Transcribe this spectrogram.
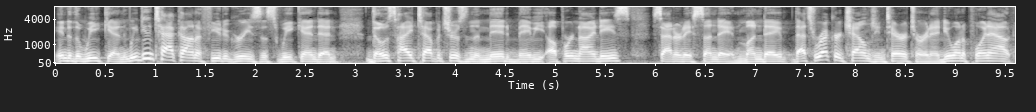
into the weekend. We do tack on a few degrees this weekend, and those high temperatures in the mid, maybe upper 90s, Saturday, Sunday, and Monday. That's record challenging territory. And I do want to point out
